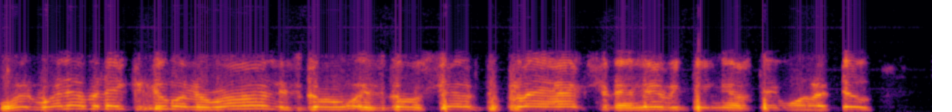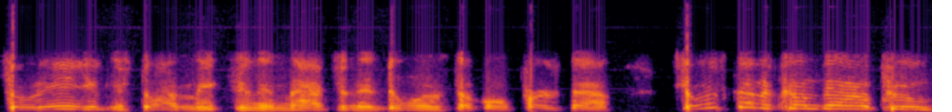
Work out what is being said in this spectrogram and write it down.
whatever they can do in the run is going is going to set up the play action and everything else they want to do. So then you can start mixing and matching and doing stuff on first down. So it's going to come down to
